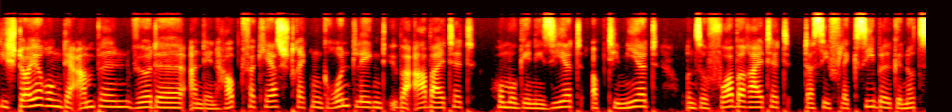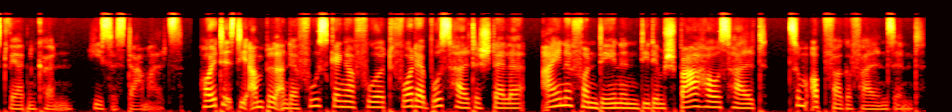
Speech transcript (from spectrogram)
Die Steuerung der Ampeln würde an den Hauptverkehrsstrecken grundlegend überarbeitet, homogenisiert, optimiert und so vorbereitet, dass sie flexibel genutzt werden können, hieß es damals. Heute ist die Ampel an der Fußgängerfurt vor der Bushaltestelle eine von denen, die dem Sparhaushalt zum Opfer gefallen sind.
